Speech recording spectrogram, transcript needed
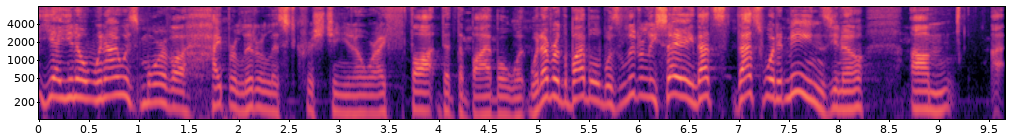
Yeah, you know, when I was more of a hyper literalist Christian, you know, where I thought that the Bible, whatever the Bible was literally saying, that's that's what it means, you know. Um, I,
